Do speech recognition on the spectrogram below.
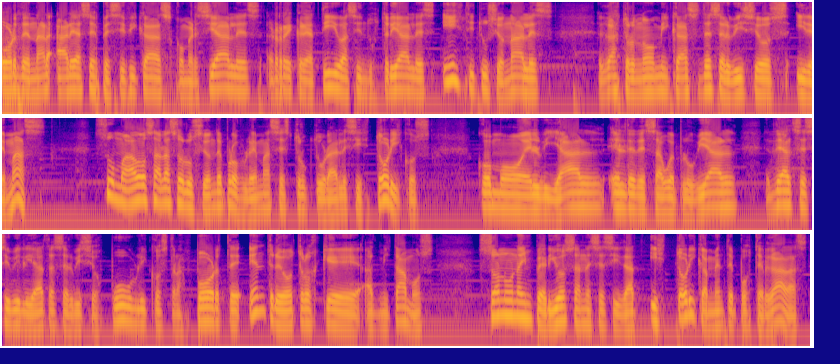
Ordenar áreas específicas comerciales, recreativas, industriales, institucionales, gastronómicas, de servicios y demás, sumados a la solución de problemas estructurales históricos, como el vial, el de desagüe pluvial, de accesibilidad a servicios públicos, transporte, entre otros que, admitamos, son una imperiosa necesidad históricamente postergadas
